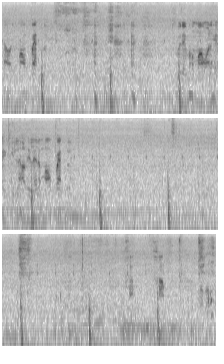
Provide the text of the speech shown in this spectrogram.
เราเมาแป๊ดเลยไม่ได้เมาเมาอะไรเลยกินเหล้าทีไรแล้วเมาแป๊ดเลย ครับครับบอกว่าโค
